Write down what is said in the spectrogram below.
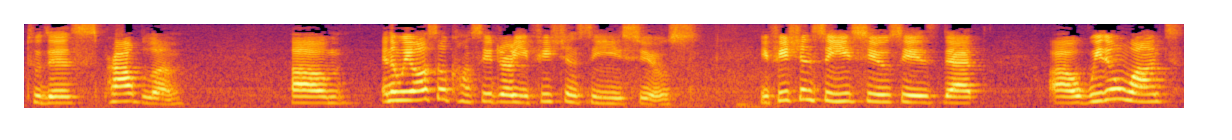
to this problem. Um, and we also consider efficiency issues. Efficiency issues is that uh, we don't want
